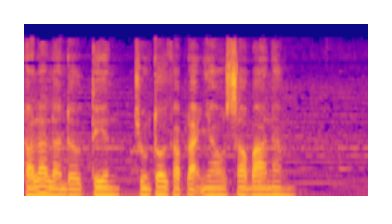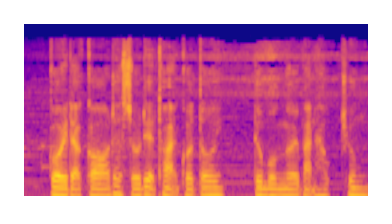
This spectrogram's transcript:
Đó là lần đầu tiên chúng tôi gặp lại nhau sau 3 năm. Cô ấy đã có được số điện thoại của tôi từ một người bạn học chung.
